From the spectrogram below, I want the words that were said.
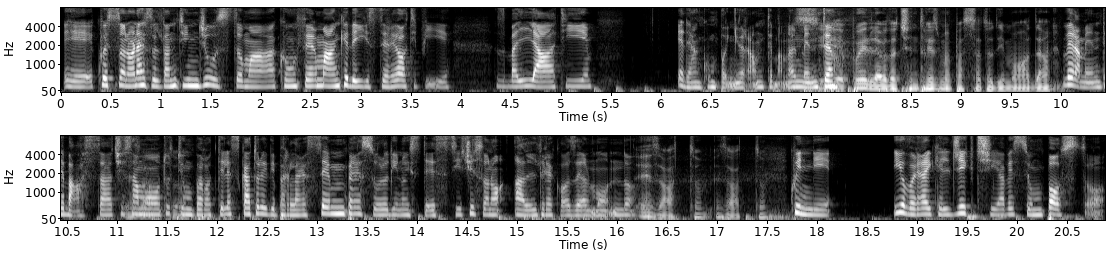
E questo non è soltanto ingiusto, ma conferma anche degli stereotipi sbagliati ed è anche un po' ignorante banalmente. Sì, e poi l'eurocentrismo è passato di moda. Veramente basta, ci siamo Esatto. tutti un po' rotti le scatole di parlare sempre solo di noi stessi, ci sono altre cose al mondo. Esatto, esatto. Quindi io vorrei che il Jikchi avesse un posto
